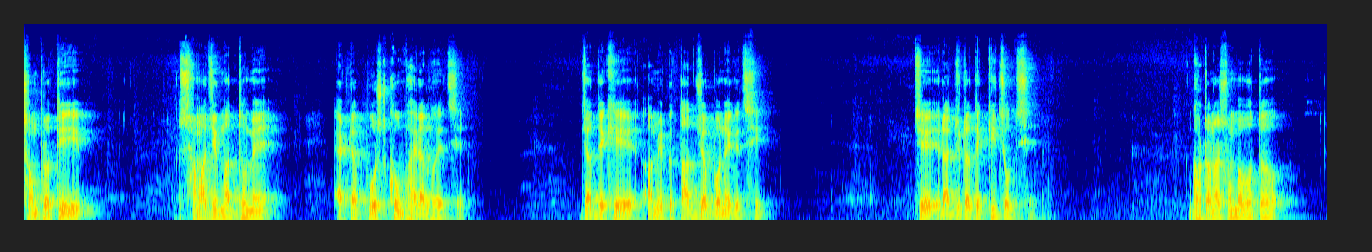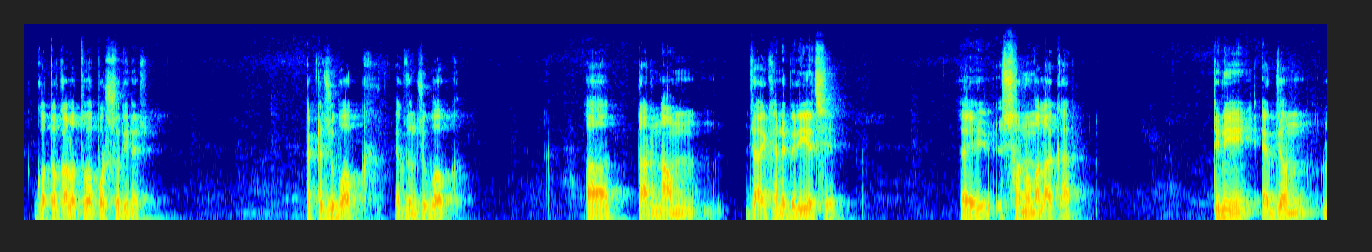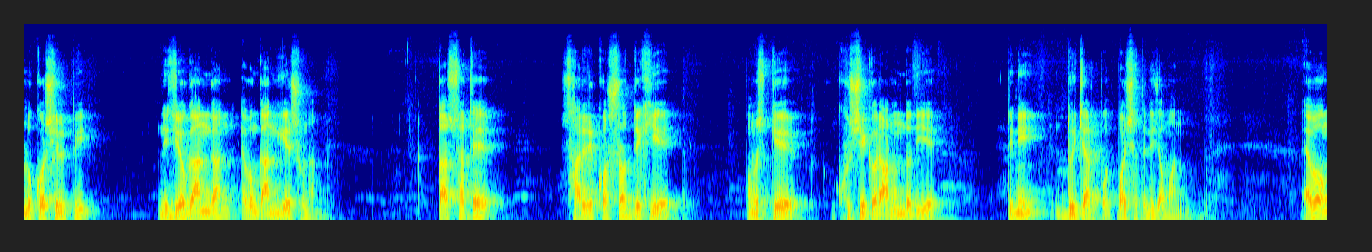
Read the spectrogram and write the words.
সম্প্রতি সামাজিক মাধ্যমে একটা পোস্ট খুব ভাইরাল হয়েছে, যা দেখে আমি একটু তাজ্জব বনে গেছি যে রাজ্যটাতে কি চলছে। ঘটনা সম্ভবত গতকাল অথবা পরশু দিনের। একটা যুবক, একজন যুবক তার নাম যা এখানে বেরিয়েছে, এই শানু মালাকার তিনি একজন লোকশিল্পী, নিজেও গান গান এবং গান গিয়ে শোনান। তার সাথে শারীরিক কসরত দেখিয়ে মানুষকে খুশি করে আনন্দ দিয়ে তিনি দুই চার পয়সা তিনি জমান। এবং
